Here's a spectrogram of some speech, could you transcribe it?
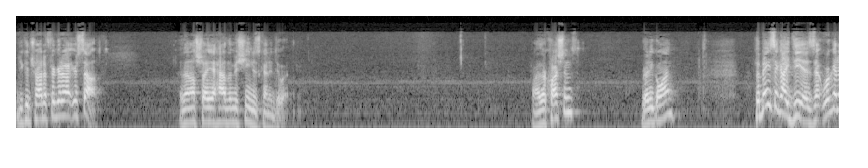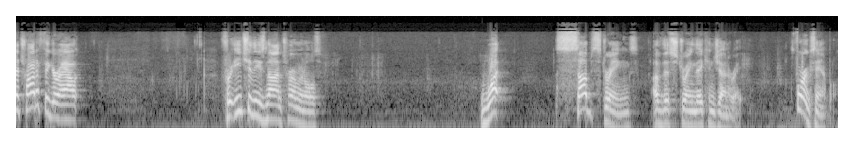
you can try to figure it out yourself. And then I'll show you how the machine is going to do it. Are there questions? Ready go on? The basic idea is that we're going to try to figure out for each of these non-terminals what substrings of this string they can generate. For example,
